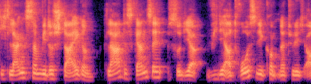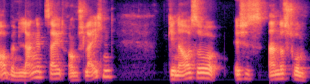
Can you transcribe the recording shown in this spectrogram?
dich langsam wieder steigern. Klar, das Ganze, so die, wie die Arthrose, die kommt natürlich auch über einen langen Zeitraum schleichend. Genauso ist es andersrum.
